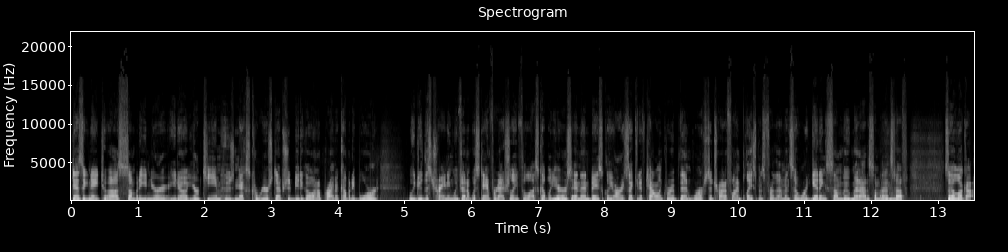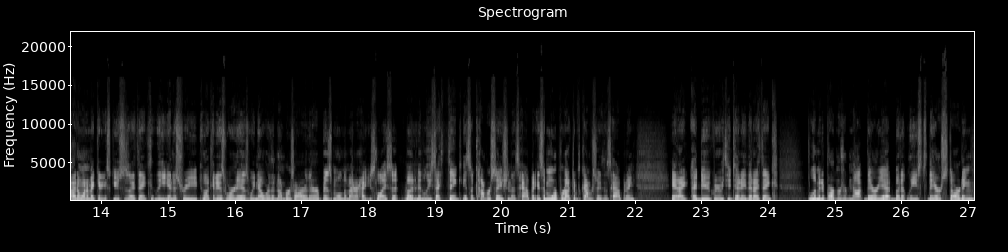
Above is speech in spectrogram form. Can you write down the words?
designate to us somebody in your you know your team whose next career step should be to go on a private company board. We do this training. We've done it with Stanford actually for the last couple of years, and then basically our executive talent group then works to try to find placements for them. And so we're getting some movement out of some of that mm-hmm. stuff. So look, I don't want to make any excuses. I think the industry, look, it is where it is. We know where the numbers are. They're abysmal no matter how you slice it. But mm-hmm. at least I think it's a conversation that's happening. It's a more productive conversation that's happening. And I, I do agree with you, Teddy, that I think limited partners are not there yet, but at least they are starting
